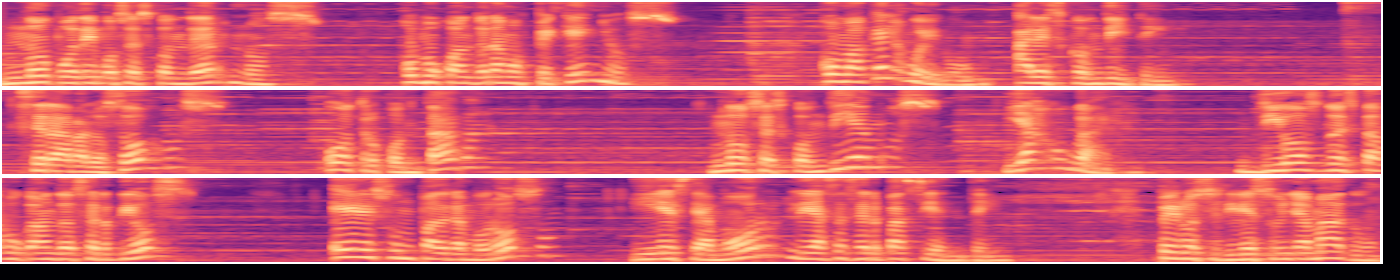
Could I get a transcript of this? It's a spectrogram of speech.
No podemos escondernos como cuando éramos pequeños, como aquel juego al escondite. Cerraba los ojos, otro contaba, nos escondíamos y a jugar. Dios no está jugando a ser Dios. Eres un Padre amoroso y ese amor le hace ser paciente. Pero si tienes un llamado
